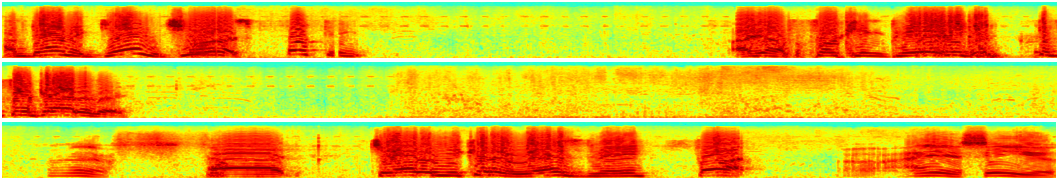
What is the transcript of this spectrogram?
I'm down again. Jesus fucking. I got fucking Get the fuck out of there. Where the fuck? Uh, Jody, you could have rezzed me. Fuck. Uh, I didn't see you.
